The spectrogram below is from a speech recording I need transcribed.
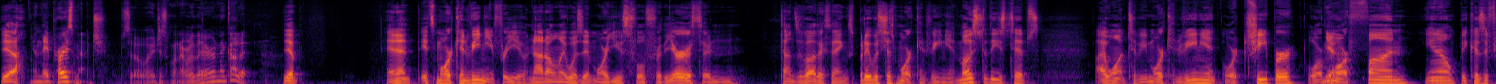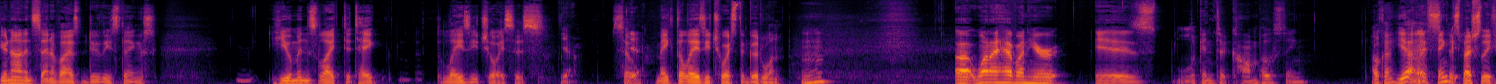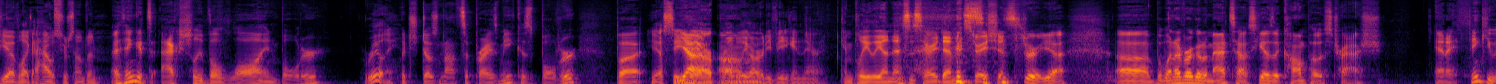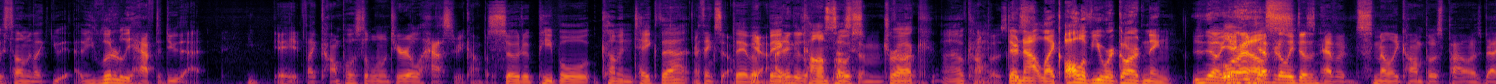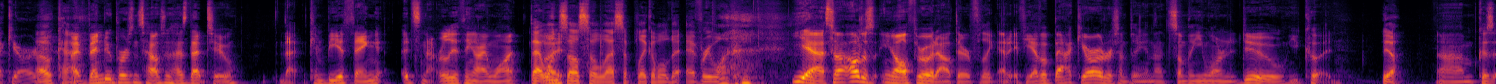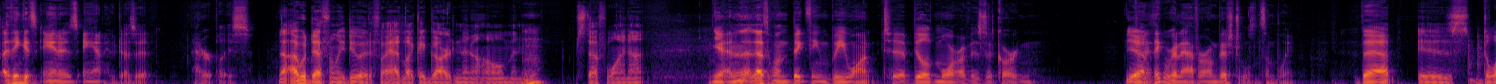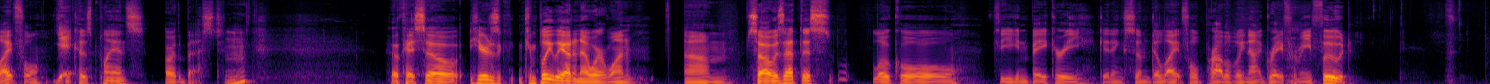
Yeah. and they price match. So I just went over there and I got it. Yep. And it's more convenient for you. Not only was it more useful for the earth and tons of other things, but it was just more convenient. Most of these tips I want to be more convenient or cheaper or Yeah. more fun, you know, because if you're not incentivized to do these things, humans like to take lazy choices. Yeah. So Yeah. make the lazy choice the good one. Uh, one I have on here is look into composting. Okay. Yeah. I think- especially if you have like a house or something. I think it's actually the law in Boulder, Really? which does not surprise me because Boulder. But Yeah. See, Yeah, they are probably um, already vegan there. Completely unnecessary demonstration. It's true, yeah. Uh, but whenever I go to Matt's house, he has a compost trash, and I think he was telling me like you you literally have to do that. It, like compostable material has to be composted. so do people come and take that? I think so. They have Yeah, a big there's a compost truck. Okay. compost. They're not like all of you are gardening. No, Or yeah, he else. definitely doesn't have a smelly compost pile in his backyard. Okay. I've been to a person's house who has that too. That can be a thing. It's not really a thing I want. That one's also less applicable to everyone. Yeah, so I'll just you know I'll throw it out there for like if you have a backyard or something and that's something you wanted to do, you could. yeah. Um, because I think it's Anna's aunt who does it at her place. No, I would definitely do it if I had like a garden and a home and Mm-hmm. stuff. Why not? Yeah, and that's one big thing we want to build more of is a garden. Yeah. And I think we're gonna have our own vegetables at some point. that is delightful Yeah. because plants are the best. Mhm. Okay, so here's a completely out of nowhere one. Um, so I was at this local vegan bakery getting some delightful, probably not great for me food.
